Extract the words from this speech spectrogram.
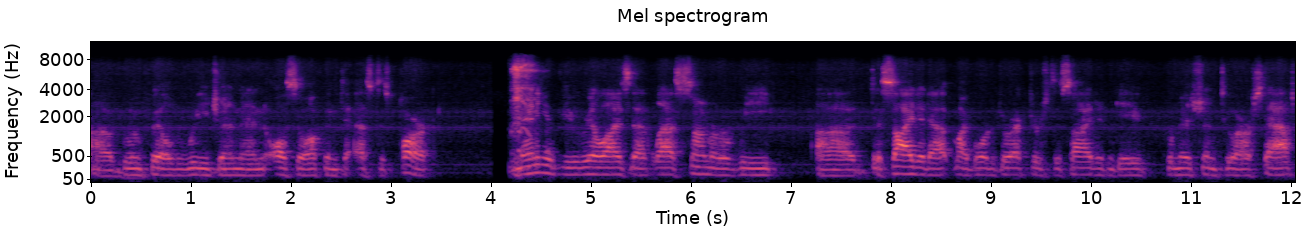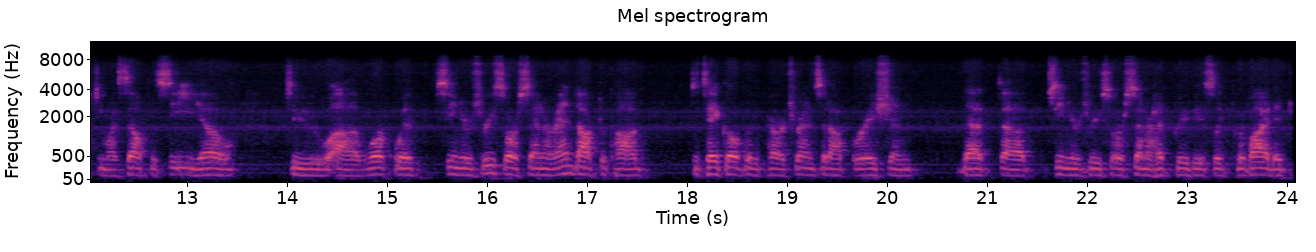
uh, Broomfield region and also up into Estes Park. Many of you realize that last summer we uh, decided at my board of directors decided and gave permission to our staff, to myself as CEO, to uh, work with Seniors Resource Center and DRCOG to take over the paratransit operation that uh, Seniors Resource Center had previously provided.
